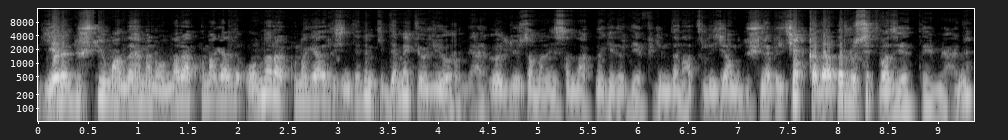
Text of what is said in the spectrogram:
Yere düştüğüm anda hemen onlar aklıma geldi. Onlar aklıma geldiği için dedim ki demek ölüyorum yani. Öldüğü zaman insanın aklına gelir diye filmden hatırlayacağımı düşünebilecek kadar da lucid vaziyetteyim yani.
